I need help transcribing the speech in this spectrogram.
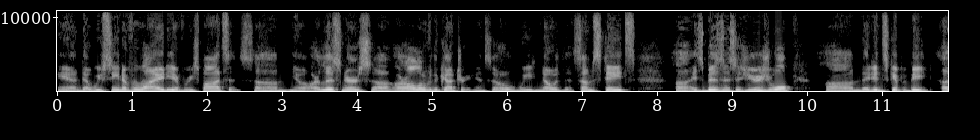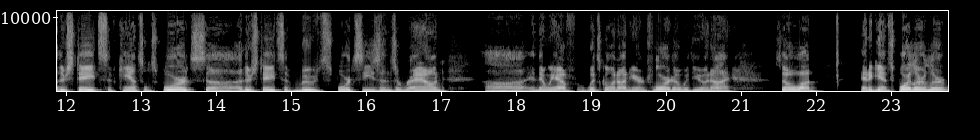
And uh, we've seen a variety of responses. Um, you know, our listeners uh, are all over the country. And so we know that some states, uh, it's business as usual. Um, they didn't skip a beat. Other states have canceled sports. Uh, other states have moved sports seasons around. and then we have what's going on here in Florida with you and I. So, uh, and again, spoiler alert,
